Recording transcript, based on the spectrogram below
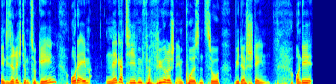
in diese Richtung zu gehen oder eben negativen, verführerischen Impulsen zu widerstehen. Und die,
